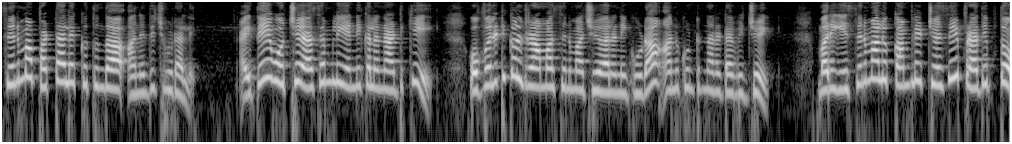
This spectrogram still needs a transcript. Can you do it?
సినిమా పట్టాలెక్కుతుందా అనేది చూడాలి. అయితే వచ్చే అసెంబ్లీ ఎన్నికల నాటికి ఓ పొలిటికల్ డ్రామా సినిమా చేయాలని కూడా అనుకుంటున్నారట విజయ్. మరి ఈ సినిమాలు కంప్లీట్ చేసి ప్రదీప్తో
